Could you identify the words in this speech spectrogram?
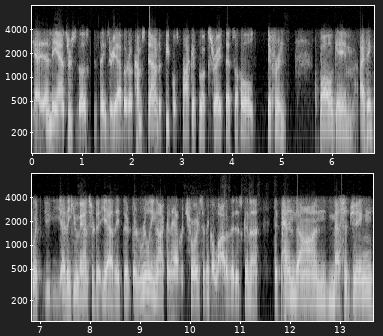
yeah, and the answers to those things are yeah, but it comes down to people's pocketbooks, right? That's a whole different ball game. I think what you, I think you answered it. Yeah, they they're, they're really not going to have a choice. I think a lot of it is going to depend on messaging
